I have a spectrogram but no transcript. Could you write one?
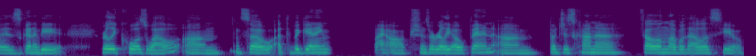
is going to be really cool as well. Um, and so at the beginning, my options are really open, um, but just kind of fell in love with LSU.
